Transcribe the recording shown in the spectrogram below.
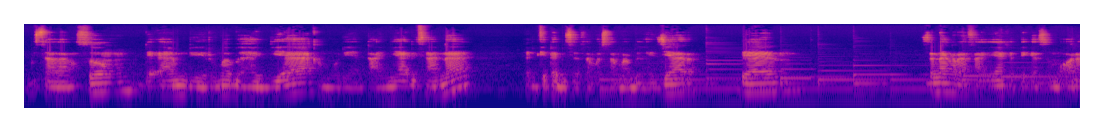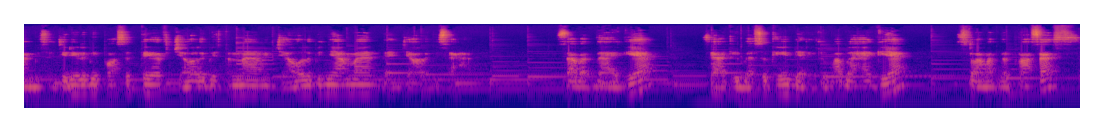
bisa langsung DM di Rumah Bahagia, kemudian tanya di sana, dan kita bisa sama-sama belajar dan Senang rasanya ketika semua orang bisa jadi lebih positif, jauh lebih tenang, jauh lebih nyaman, dan jauh lebih sehat. Sahabat bahagia, saya Adil Basuki dari Rumah Bahagia. Selamat berproses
